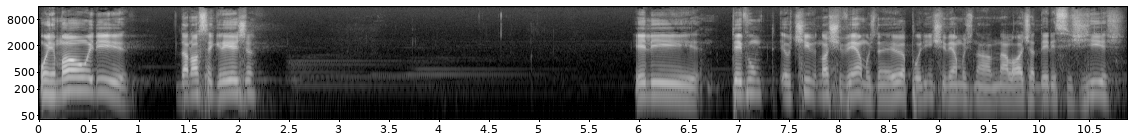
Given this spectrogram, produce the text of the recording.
Um irmão, ele da nossa igreja, ele teve um, eu tive, nós tivemos, né, eu e a Pauline tivemos na, na loja dele esses dias,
